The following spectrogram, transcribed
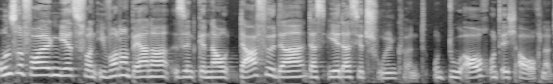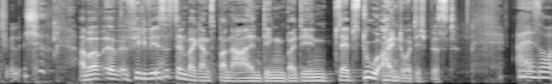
Unsere Folgen jetzt von Yvonne und Berner sind genau dafür da, dass ihr das jetzt schulen könnt. Und du auch und ich auch natürlich. Aber äh, Feli, wie ist es denn bei ganz banalen Dingen, bei denen selbst du eindeutig bist? Also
